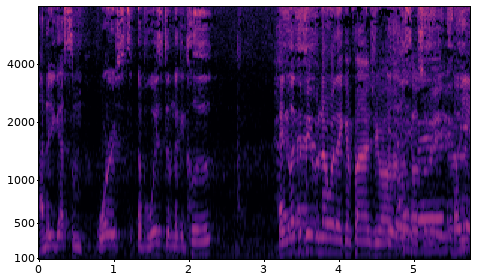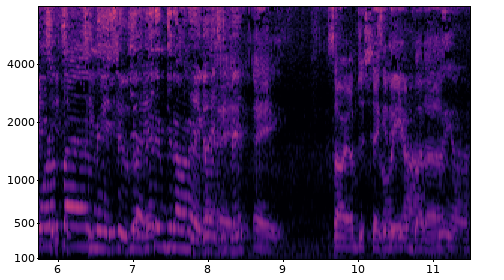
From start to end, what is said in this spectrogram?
I know you got some words of wisdom to conclude. And let the people know where they can find you on Hey, social man, media. if Oh, you yeah, want T- to find T- me, too, yeah, let him get on there. Yeah, go ahead, man. T- Hey, hey, sorry, I'm just checking in, but uh, Leon.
